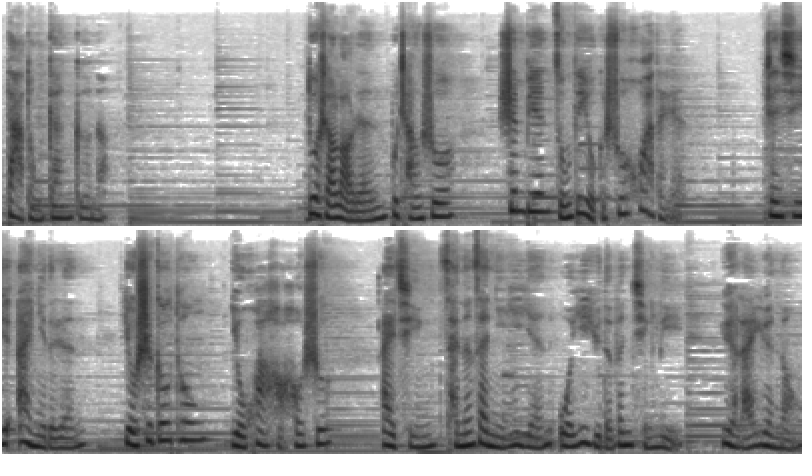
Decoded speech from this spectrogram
大动干戈呢？多少老人不常说，身边总得有个说话的人，珍惜爱你的人，有事沟通，有话好好说，爱情才能在你一言我一语的温情里越来越浓。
